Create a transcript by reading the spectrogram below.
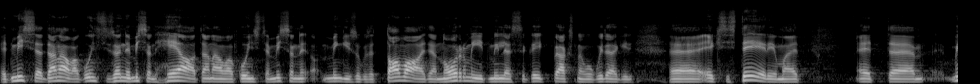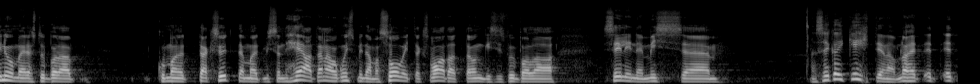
et mis see tänavakunstis on ja mis on hea tänavakunst ja mis on mingisugused tavad ja normid, milles see kõik peaks nagu kuidagi äh, eksisteerima, et, et äh, minu meelest võib-olla kui ma nüüd peaks ütlema, et mis on hea tänavakunst, mida ma soovitaks vaadata, ongi siis võib-olla selline, mis äh, see ka ei kehti enam, noh, et, et, et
